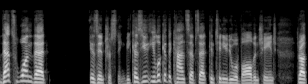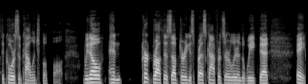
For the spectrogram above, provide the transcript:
that's one that is interesting because you, you look at the concepts that continue to evolve and change throughout the course of college football. We know, and Kirk brought this up during his press conference earlier in the week that, hey,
